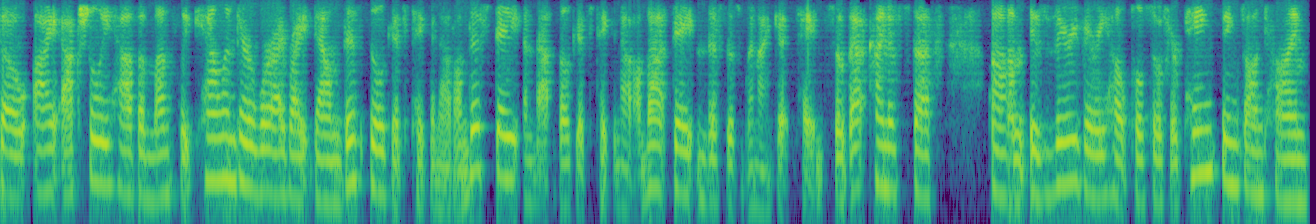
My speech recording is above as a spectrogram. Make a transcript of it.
So I actually have a monthly calendar where I write down this bill gets taken out on this date and that bill gets taken out on that date and this is when I get paid. So that kind of stuff um, is very, very helpful. So if you're paying things on time,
